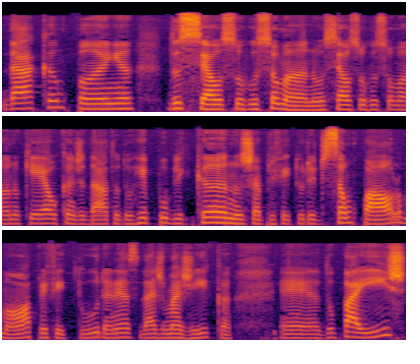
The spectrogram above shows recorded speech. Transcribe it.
da campanha do Celso Russomano. O Celso Russomano, que é o candidato do Republicanos à Prefeitura de São Paulo, maior prefeitura, né, a cidade mais rica é, do país,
